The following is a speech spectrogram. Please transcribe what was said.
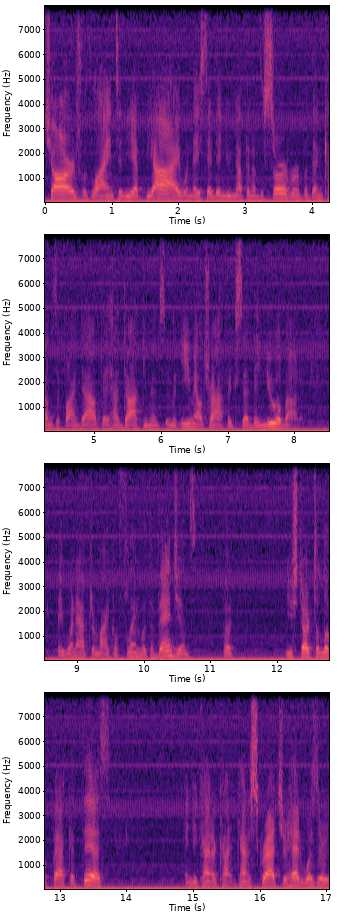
charged with lying to the FBI when they said they knew nothing of the server, but then comes to find out they had documents and the email traffic said they knew about it. They went after Michael Flynn with a vengeance, but you start to look back at this and you kind of kind of scratch your head was there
